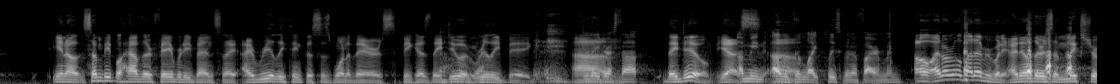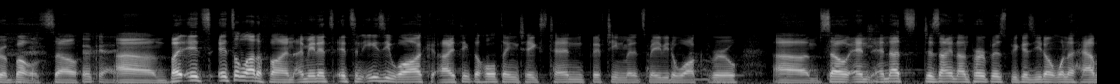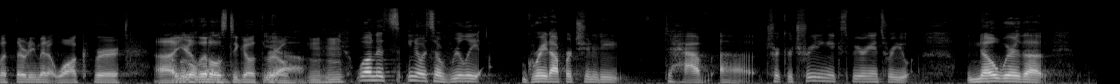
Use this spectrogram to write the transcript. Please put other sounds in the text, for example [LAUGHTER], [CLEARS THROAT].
you know, some people have their favorite events, and I, I really think this is one of theirs because they do it really big. [CLEARS THROAT] Do they dress Um, up? They do, yes. I mean, other Uh, than like policemen and firemen. Oh, I don't know about everybody. I know there's a [LAUGHS] mixture of both. So, Okay. um, but it's it's a lot of fun. I mean, it's it's an easy walk. I think the whole thing takes 10, 15 minutes maybe to walk through. Um, so, and and that's designed on purpose because you don't want to have a 30 minute walk for uh, your littles one. to go through. Yeah. hmm Well, and it's you know it's a really great opportunity to have a trick or treating experience where you know where the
